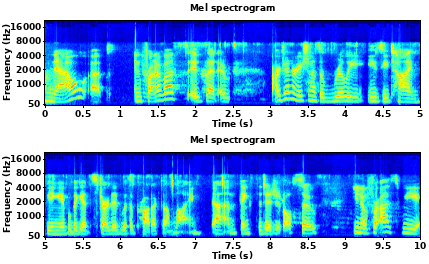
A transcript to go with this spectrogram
now uh, in front of us is that. uh our generation has a really easy time being able to get started with a product online, um, thanks to digital. So, you know, for us, we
